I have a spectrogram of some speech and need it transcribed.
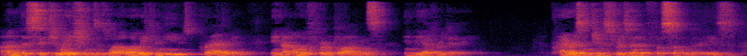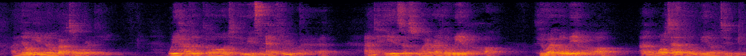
and the situations as well where we can use prayer in, in our front lines in the everyday. Prayer isn't just reserved for Sundays. I know you know that already. We have a God who is everywhere and hears us wherever we are, whoever we are, and whatever we are doing.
